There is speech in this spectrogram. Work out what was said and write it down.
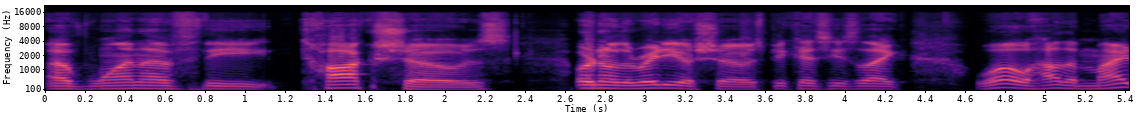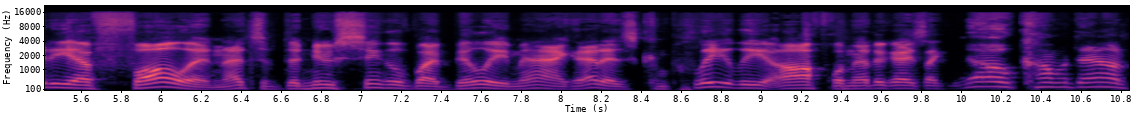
of one of the talk shows, or no, the radio shows, because he's like, "Whoa, how the mighty have fallen." That's the new single by Billy Mack. That is completely awful. And the other guy's like, "No, calm down."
